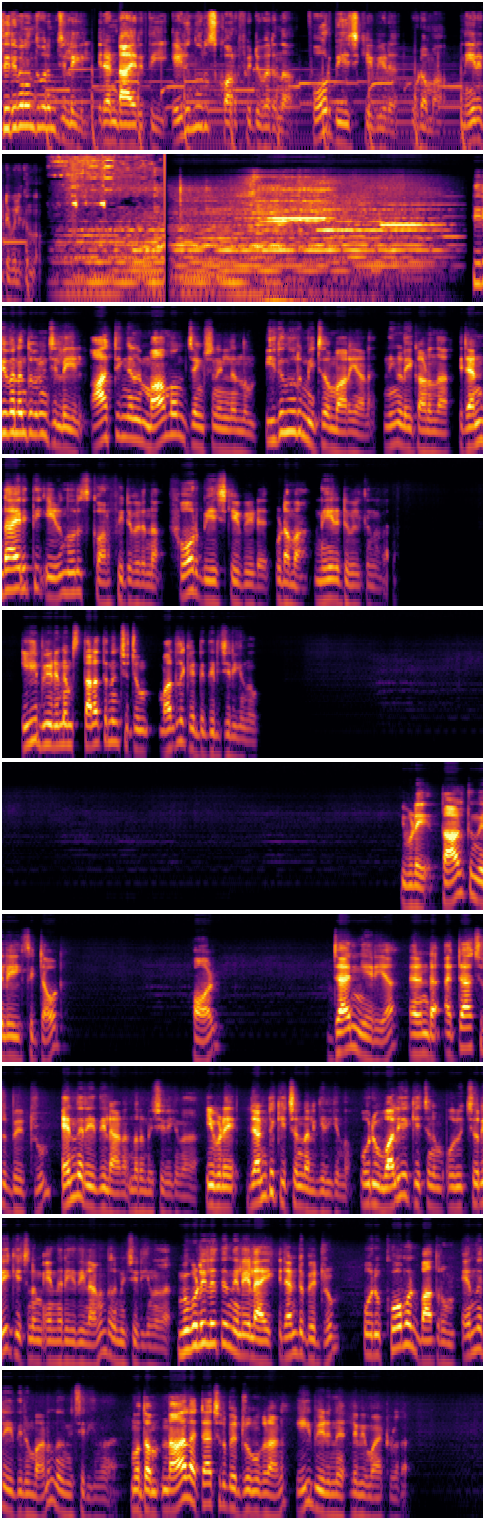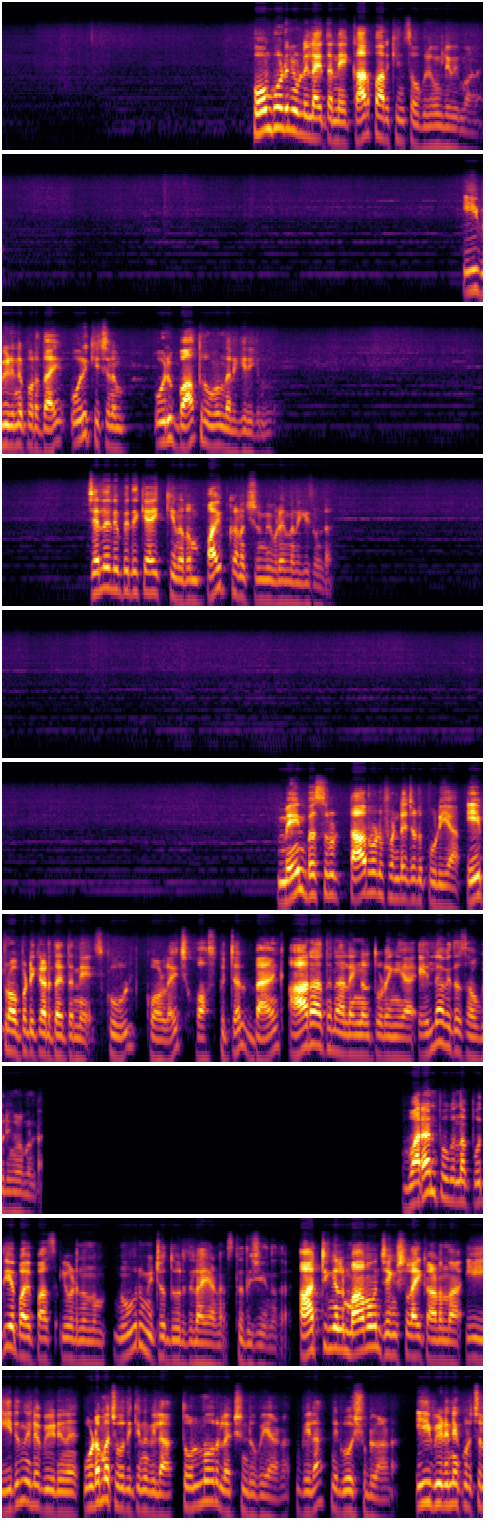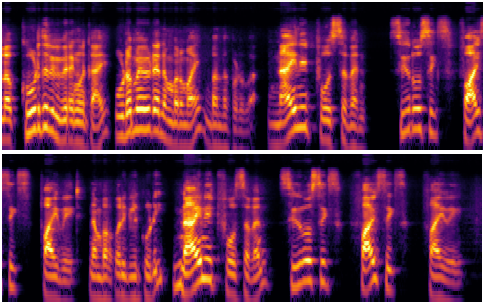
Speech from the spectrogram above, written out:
തിരുവനന്തപുരം ജില്ലയിൽ രണ്ടായിരത്തി എഴുന്നൂറ് സ്ക്വയർ ഫീറ്റ് വരുന്ന ഫോർ ബി എച്ച് കെ വീട് ഉടമ നേരിട്ട് വിൽക്കുന്നു. തിരുവനന്തപുരം ജില്ലയിൽ ആറ്റിങ്ങൽ മാമം ജംഗ്ഷനിൽ നിന്നും ഇരുന്നൂറ് മീറ്റർ മാറിയാണ് നിങ്ങൾ ഈ കാണുന്ന രണ്ടായിരത്തി എഴുന്നൂറ് സ്ക്വയർ ഫീറ്റ് വരുന്ന ഫോർ ബി എച്ച് കെ വീട് ഉടമ നേരിട്ട് വിൽക്കുന്നത്. ഈ വീടിനും സ്ഥലത്തിനും ചുറ്റും മതിൽ കെട്ടി തിരിച്ചിരിക്കുന്നു ഇവിടെ താഴ്ത്തു നിലയിൽ sit out hall dining area രണ്ട് അറ്റാച്ച്ഡ് ബെഡ്റൂം എന്ന രീതിയിലാണ് നിർമ്മിച്ചിരിക്കുന്നത്. ഇവിടെ രണ്ട് കിച്ചൺ നൽകിയിരിക്കുന്നു. ഒരു വലിയ കിച്ചണും ഒരു ചെറിയ കിച്ചണും എന്ന രീതിയിലാണ് നിർമ്മിച്ചിരിക്കുന്നത്. മുകളിലത്തെ നിലയിലായി രണ്ട് ബെഡ്റൂം ഒരു കോമൺ ബാത്റൂം എന്ന രീതിയിലുമാണ് നിർമ്മിച്ചിരിക്കുന്നത്. മൊത്തം നാല് അറ്റാച്ച്ഡ് ബെഡ്റൂമുകളാണ് ഈ വീടിന് ലഭ്യമായിട്ടുള്ളത്. കോമ്പൗണ്ടിനുള്ളിലായി തന്നെ കാർ പാർക്കിംഗ് സൗകര്യവും ലഭ്യമാണ്. ഈ വീടിന് പുറത്തായി ഒരു കിച്ചണും ഒരു ബാത്റൂമും നൽകിയിരിക്കുന്നു. ജലലഭ്യതയ്ക്കായി കിണറും പൈപ്പ് കണക്ഷനും ഇവിടെ നൽകിയിട്ടുണ്ട്. Main bus route tar road ഫ്രണ്ടേജോട് കൂടിയ ഈ പ്രോപ്പർട്ടിക്ക് അടുത്തായി തന്നെ സ്കൂൾ കോളേജ് ഹോസ്പിറ്റൽ ബാങ്ക് ആരാധനാലയങ്ങൾ തുടങ്ങിയ എല്ലാവിധ സൗകര്യങ്ങളുമുണ്ട്. വരാൻ പോകുന്ന പുതിയ ബൈപ്പാസ് ഇവിടെ നിന്നും നൂറ് മീറ്റർ ദൂരത്തിലായാണ് സ്ഥിതി ചെയ്യുന്നത്. ആറ്റിങ്ങൽ മാമം ജംഗ്ഷനിലായി കാണുന്ന ഈ ഇരുനില വീടിന് ഉടമ ചോദിക്കുന്ന വില തൊണ്ണൂറ് ലക്ഷം രൂപയാണ്. വില നെഗോഷ്യബിൾ ആണ്. ഈ വീടിനെ കുറിച്ചുള്ള കൂടുതൽ വിവരങ്ങൾക്കായി ഉടമയുടെ നമ്പറുമായി ബന്ധപ്പെടുക. Nine eight four seven zero six five six five eight number ഒരിക്കൽ കൂടി. Nine eight four seven zero six five six five eight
